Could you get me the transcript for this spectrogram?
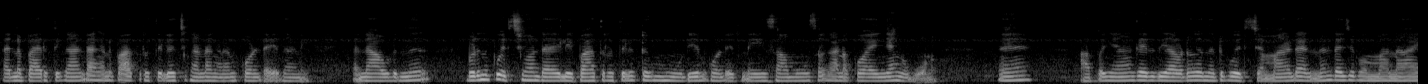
കാരണം പരത്തിക്കാണ്ട് അങ്ങനെ പാത്രത്തിൽ വെച്ച് കണ്ട് അങ്ങനെ കൊണ്ടുപോയതാണ് കാരണം അവിടുന്ന് ഇവിടുന്ന് പൊരിച്ചു കൊണ്ടായാലേ പാത്രത്തിലിട്ട് മൂടിയാണ് കൊണ്ടുവരുന്നത് ഈ സമൂസ കണക്കോയഞ്ഞ് അങ്ങ് പോകണം ഏ? അപ്പം ഞാൻ കരുതി അവിടെ വന്നിട്ട് പൊരിച്ചമ്മയുടെ എണ്ണ ഉണ്ടാച്ചപ്പോൾ അമ്മ ആ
